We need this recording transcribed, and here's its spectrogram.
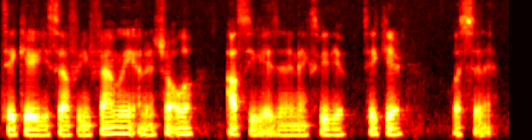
Take care of yourself and your family. And inshallah, I'll see you guys in the next video. Take care. Wassalam.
